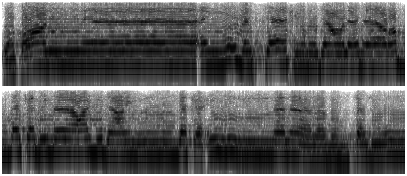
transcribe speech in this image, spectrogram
وقالوا يا أيها الساحر دع لنا ربك بما عهد عندك إننا لمهتدون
